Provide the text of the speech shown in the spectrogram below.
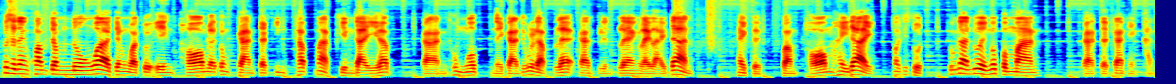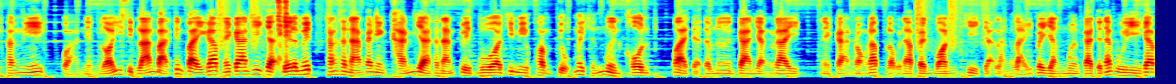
เพื่อแสดงความจำนงว่าจังหวัดตัวเองพร้อมและต้องการจัดกินครับมากเพียงใดครับ การทุ่มงบในการยกระดับและการเปลี่ยนแปลงหลาย ๆ ด้าน ให้เกิดความพร้อมให้ได้มากที่สุด ทุกด้านด้วยงบประมาณ การจัดการแข่งขันครั้งนี้กว่า 120 ล้านบาทขึ้นไปครับ ในการที่จะเดลมิดทั้งสนามการแข่งขัน อย่างสนามกลีบบัวที่มีความจุไม่ถึงหมื่นคน ว่าจะดำเนินการอย่างไร ในการรองรับเหล่าบรรดาแฟนบอลที่จะหลั่งไหลไปยังเมืองกาญจนบุรีครับ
